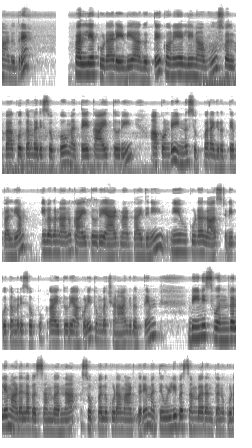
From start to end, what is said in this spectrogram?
ಮಾಡಿದ್ರೆ ಪಲ್ಯ ಕೂಡ ರೆಡಿ ಆಗುತ್ತೆ. ಕೊನೆಯಲ್ಲಿ ನಾವು ಸ್ವಲ್ಪ ಕೊತ್ತಂಬರಿ ಸೊಪ್ಪು ಮತ್ತು ಕಾಯಿ ತುರಿ ಹಾಕ್ಕೊಂಡ್ರೆ ಇನ್ನೂ ಸೂಪರಾಗಿರುತ್ತೆ ಪಲ್ಯ. ಇವಾಗ ನಾನು ಕಾಯಿ ತುರಿ ಆ್ಯಡ್ ಮಾಡ್ತಾ ಇದ್ದೀನಿ. ನೀವು ಕೂಡ ಲಾಸ್ಟಲ್ಲಿ ಕೊತ್ತಂಬರಿ ಸೊಪ್ಪು, ಕಾಯಿ ತುರಿ ಹಾಕ್ಕೊಳ್ಳಿ ತುಂಬ ಚೆನ್ನಾಗಿರುತ್ತೆ. ಬೀನಿಸ್ ಒಂದರಲ್ಲೇ ಮಾಡಲ್ಲ ಬಸ್ಸಾಂಬಾರನ್ನ ಸೊಪ್ಪಲ್ಲೂ ಕೂಡ ಮಾಡ್ತಾರೆ, ಮತ್ತು ಉಳ್ಳಿ ಬಸ್ಸಾಂಬಾರ್ ಅಂತಲೂ ಕೂಡ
